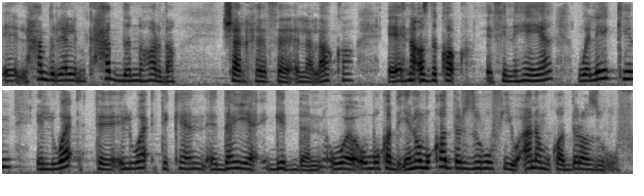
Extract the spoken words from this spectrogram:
آه، الحمد لله لحد النهارده. شرخ في العلاقة آه، إحنا أصدقاء في النهاية. ولكن الوقت الوقت كان ضيق جدا ومقدر يعني هو مقدر ظروفي وأنا مقدرة ظروفه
